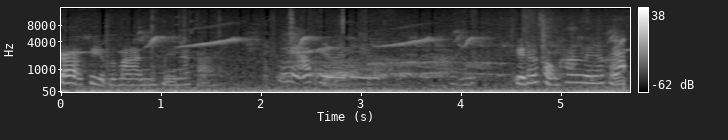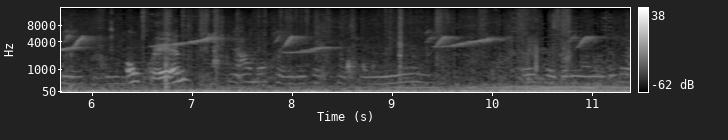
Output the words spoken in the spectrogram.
ก็กรีดประมาณนี้นะคะ นี่เอาแขวนไว้ตรงนี้ กรีดทั้งสองข้างเลยนะคะ เอาแขวนนี่เอามาแขวนไว้ตรงนี้เอาแขวนตรงนั้นก็ได้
